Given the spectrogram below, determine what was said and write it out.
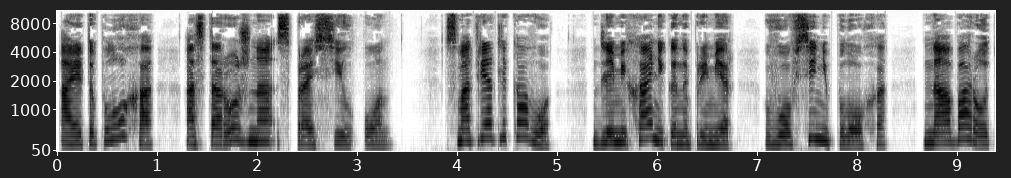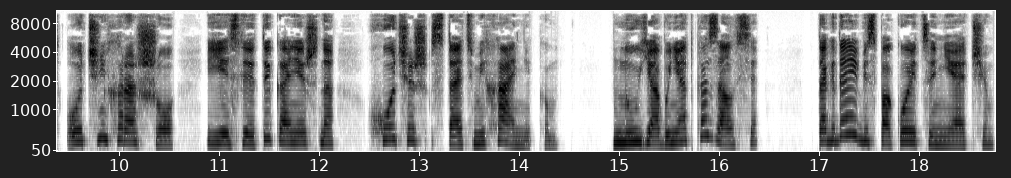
«А это плохо?» — осторожно спросил он. «Смотря для кого. Для механика, например, вовсе неплохо. Наоборот, очень хорошо, если ты, конечно, хочешь стать механиком. Ну, я бы не отказался. Тогда и беспокоиться не о чем».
